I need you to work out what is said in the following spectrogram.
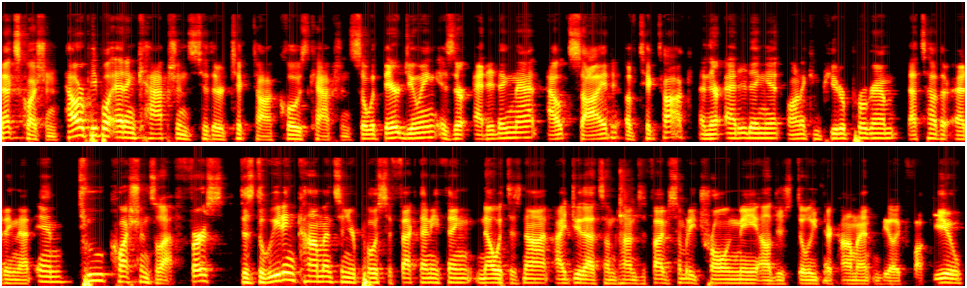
Next question How are people adding captions to their TikTok, closed captions? So what they're doing is they're editing that outside of TikTok and they're editing it on a computer program. That's how they're adding that in. Two questions left. First, Does deleting comments in your posts affect anything? No, it does not. I do that sometimes. If I have somebody trolling me, I'll just delete their comment and be like, fuck you.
